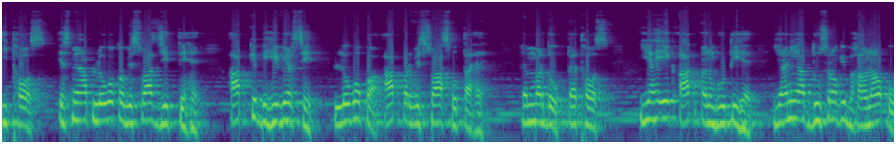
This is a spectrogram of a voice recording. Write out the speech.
इथॉस इसमें आप लोगों का विश्वास जीतते हैं। आपके बिहेवियर से लोगों का आप पर विश्वास होता है। नंबर दो पैथोस यह एक आत्म अनुभूति है, यानी आप दूसरों की भावनाओं को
